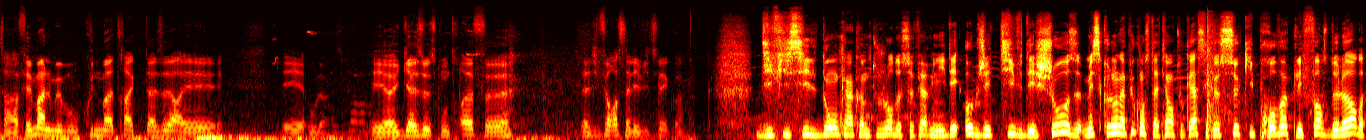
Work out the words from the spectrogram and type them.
ça m'a fait mal, mais bon, coup de matraque, taser et, euh, gazeuse contre off, euh, la différence elle est vite fait quoi. Difficile donc, hein, comme toujours, de se faire une idée objective des choses, mais ce que l'on a pu constater en tout cas, c'est que ceux qui provoquent les forces de l'ordre,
